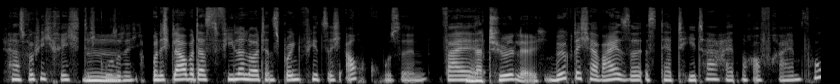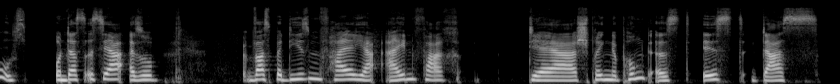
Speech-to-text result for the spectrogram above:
ich fand das wirklich richtig mhm. gruselig. Und ich glaube, dass viele Leute in Springfield sich auch gruseln, weil natürlich möglicherweise ist der Täter halt noch auf freiem Fuß. Und das ist ja, also was bei diesem Fall ja einfach der springende Punkt ist, ist, dass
